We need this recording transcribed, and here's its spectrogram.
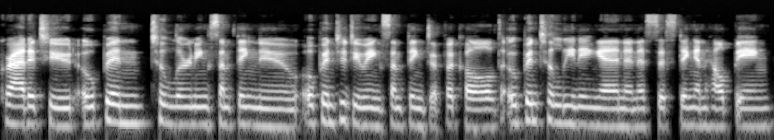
gratitude, open to learning something new, open to doing something difficult, open to leaning in and assisting and helping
